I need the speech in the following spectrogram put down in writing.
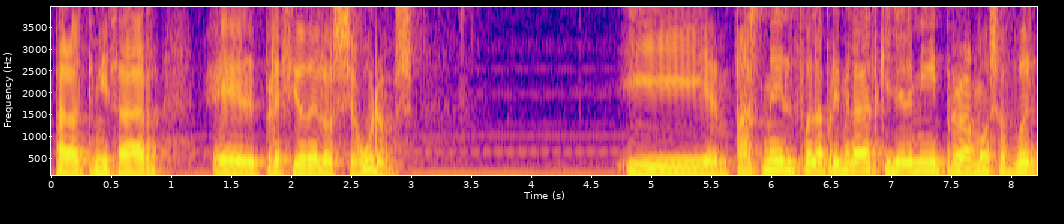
para optimizar el precio de los seguros. Y en Fastmail fue la primera vez que Jeremy programó software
